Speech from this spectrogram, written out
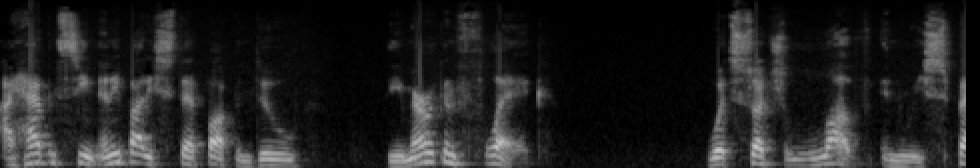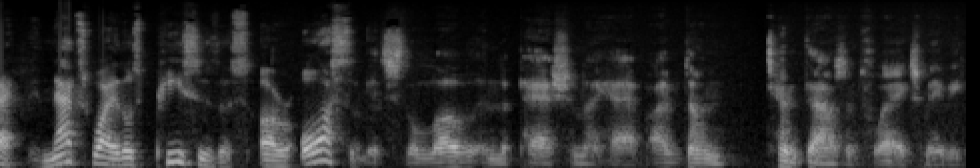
I haven't seen anybody step up and do the American flag with such love and respect. And that's why those pieces are, awesome. It's the love and the passion I have. I've done 10,000 flags maybe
